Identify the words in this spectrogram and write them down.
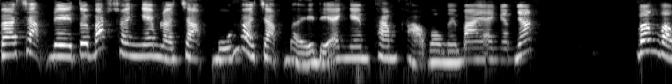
Và chạm đề tôi bắt cho anh em là chạm 4 và chạm 7 để anh em tham khảo vào ngày mai anh em nhé. Vâng và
